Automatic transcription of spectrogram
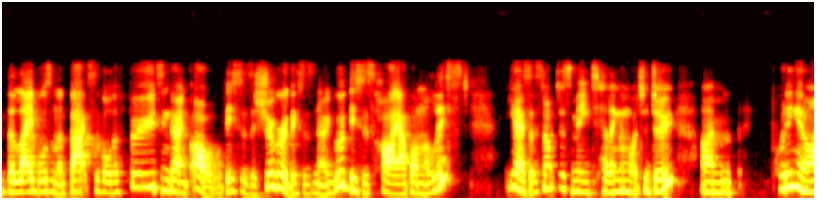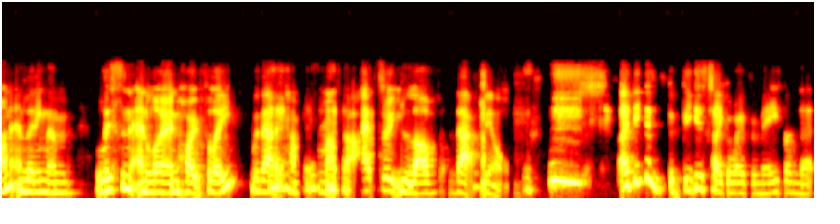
the labels on the backs of all the foods and going, oh, this is a sugar, this is no good, this is high up on the list. Yeah, so it's not just me telling them what to do. I'm putting it on and letting them listen and learn, hopefully, without it coming from us. I absolutely love that film. I think the, the biggest takeaway for me from that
